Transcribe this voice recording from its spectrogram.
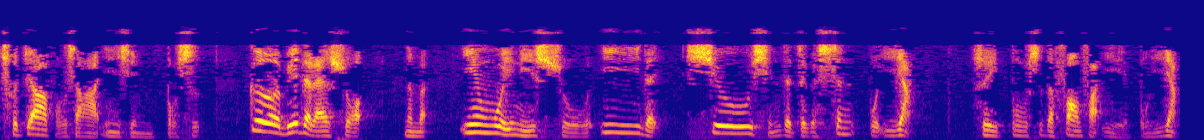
出家菩萨应行不是个别的来说，那么因为你所依的修行的这个身不一样，所以布施的方法也不一样。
